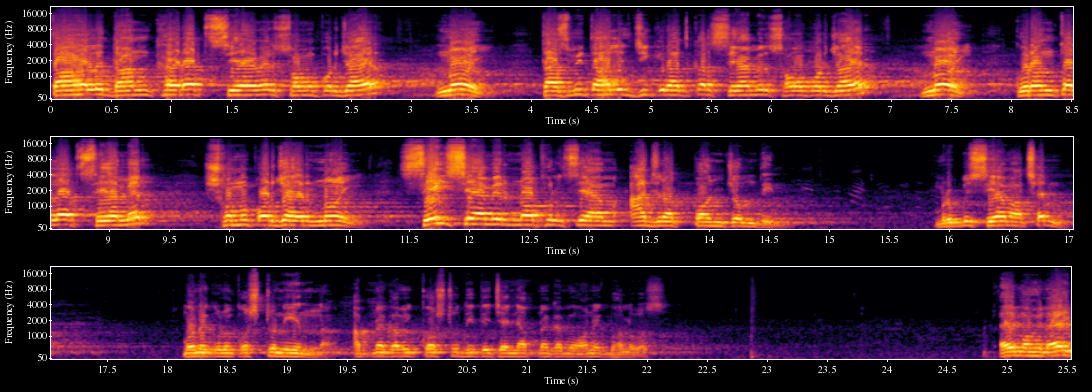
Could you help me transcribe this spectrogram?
তাহলে দান খায়রাত সিয়ামের সমপর্যায়ের নয়। তাসবি তাহলে জিকির, আজকার সিয়ামের সমপর্যায়ের নয়। কোরআন তালাত সিয়ামের সমপর্যায়ের নয়, সেই শ্যামের নফল শ্যাম আজ রাত পঞ্চম দিন। মুরব্বী, শ্যাম আছেন? মনে কোনো কষ্ট নিয়েন না। আপনাকে আমি কষ্ট দিতে চাই না, আপনাকে আমি অনেক ভালোবাসি। এই মহিলা, এই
